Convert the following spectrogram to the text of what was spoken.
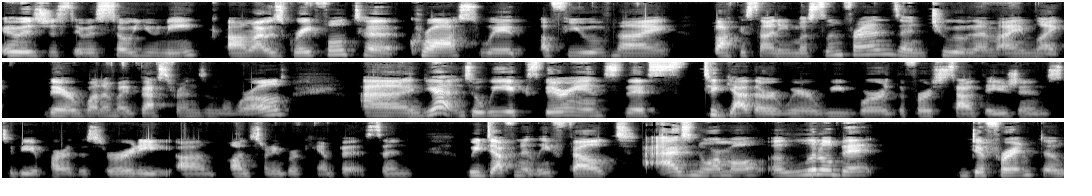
it was just it was so unique. Um, i was grateful to cross with a few of my pakistani muslim friends and two of them i'm like they're one of my best friends in the world. And yeah and so we experienced this together where we were the first south asians to be a part of the sorority um, on stony brook campus. And we definitely felt as normal a little bit different uh,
